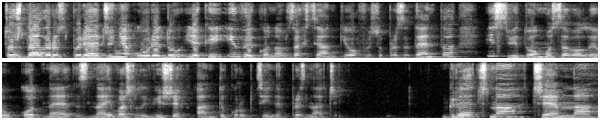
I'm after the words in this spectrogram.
Тож дали розпорядження уряду, який і виконав захцянки Офісу президента і свідомо завалив одне з найважливіших антикорупційних призначень. Гречна, чемна,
